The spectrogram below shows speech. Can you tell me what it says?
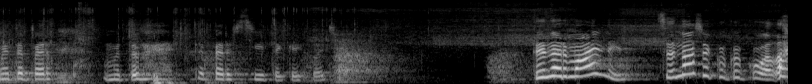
Ми тепер, ми тепер, тепер всі такий хочемо. Ти нормальний? Це наша Кока-Кола.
